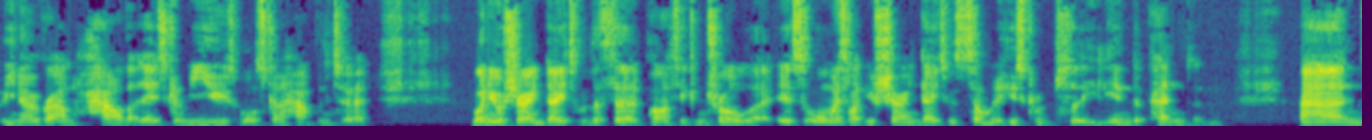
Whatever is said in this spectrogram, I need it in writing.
you know, around how that data is going to be used, what's going to happen to it. When you're sharing data with a third party controller, it's almost like you're sharing data with somebody who's completely independent. And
